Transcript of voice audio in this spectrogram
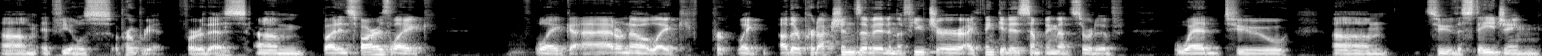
um, it feels appropriate for this. Right. Um, but as far as like like I don't know, like per, like other productions of it in the future, I think it is something that's sort of wed to um, to the staging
